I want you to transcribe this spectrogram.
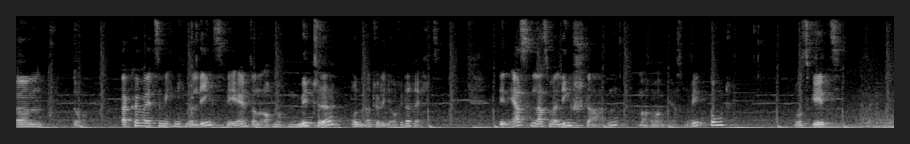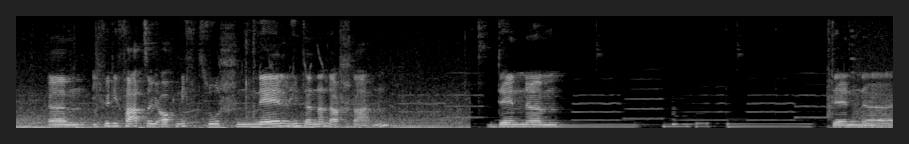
Ähm, so, da können wir jetzt nämlich nicht nur links wählen, sondern auch noch Mitte und natürlich auch wieder rechts. Den ersten lassen wir links starten. Machen wir am ersten Wegpunkt. Los geht's. Ähm, ich will die Fahrzeuge auch nicht so schnell hintereinander starten. Denn, ähm, denn äh,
